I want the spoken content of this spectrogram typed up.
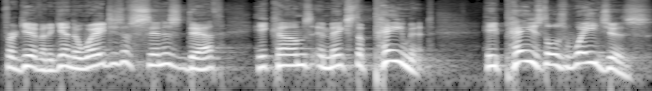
forgiven. Again, the wages of sin is death. He comes and makes the payment. He pays those wages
